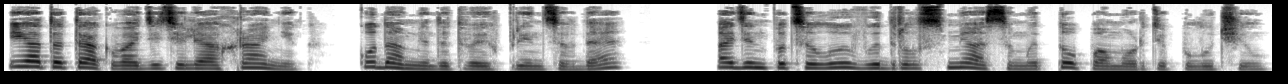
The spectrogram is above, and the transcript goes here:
Я-то так, водитель и охранник. Куда мне до твоих принцев, да? Один поцелуй выдрал с мясом, и то по морде получил.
